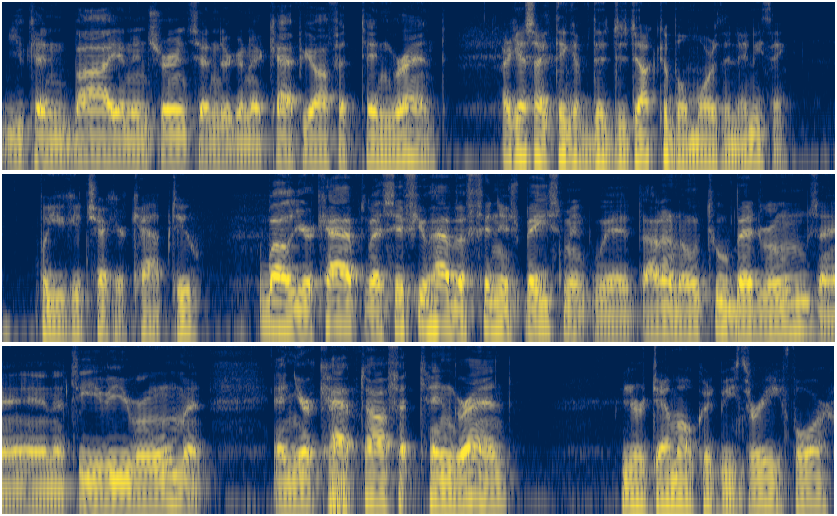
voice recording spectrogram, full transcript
you can buy an insurance and they're going to cap you off at ten grand. I guess I think of the deductible more than anything, but you could check your cap too. Well, you're capped. Less if you have a finished basement with I don't know two bedrooms and a TV room and and you're capped off at ten grand. Your demo could be three, four.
